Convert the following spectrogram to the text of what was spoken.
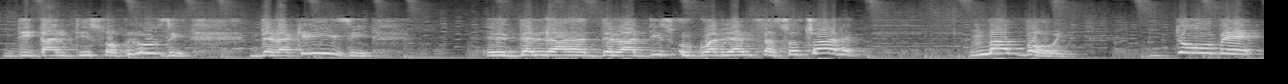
di tanti soprusi, della crisi della, della disuguaglianza sociale. Ma voi dove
